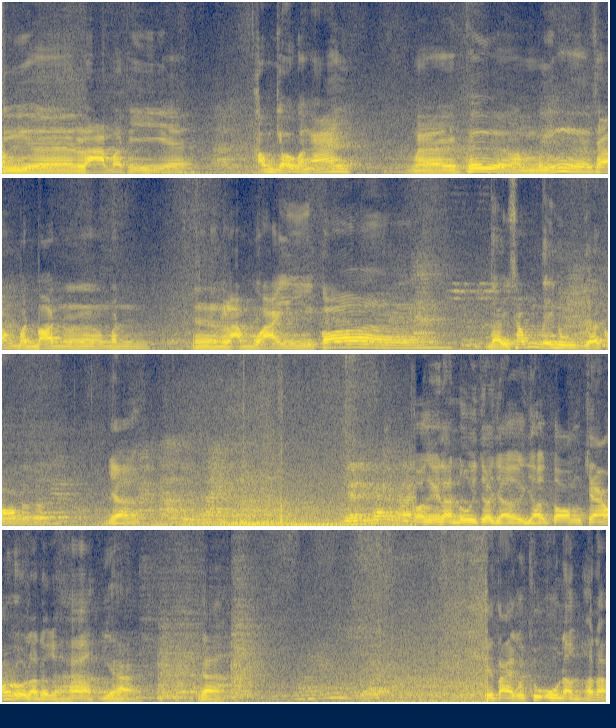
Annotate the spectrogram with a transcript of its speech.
Thì ờ, làm thì ờ, không giỏi bằng ai. Mà cứ ờ, miễn sao bền bền mình làm hoài có đời sống để nuôi vợ con được. Rồi dạ. Có nghĩa là nuôi cho vợ vợ con cháu rồi là được ha dạ. Dạ. Cái tay của chú u nần hết à?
